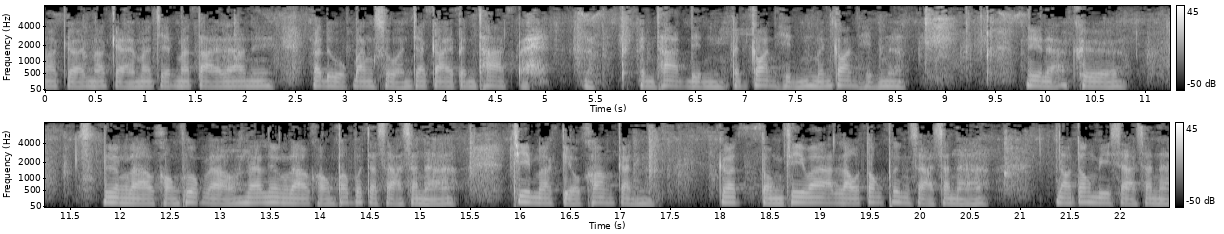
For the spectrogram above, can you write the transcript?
มาเกิดมาแก่มาเจ็บมาตายแล้วนี่กระดูกบางส่วนจะกลายเป็นธาตุไป เป็นธาตุดิน เป็นก้อนหิน เหมือนก้อนหินนะนี่แหละคือเรื่องราวของพวกเราและเรื่องราวของพระพุทธศาสนาที่มาเกี่ยวข้องกัน ก็ตรงที่ว่าเราต้องพึ่งศาสนา เราต้องมีศาสนา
